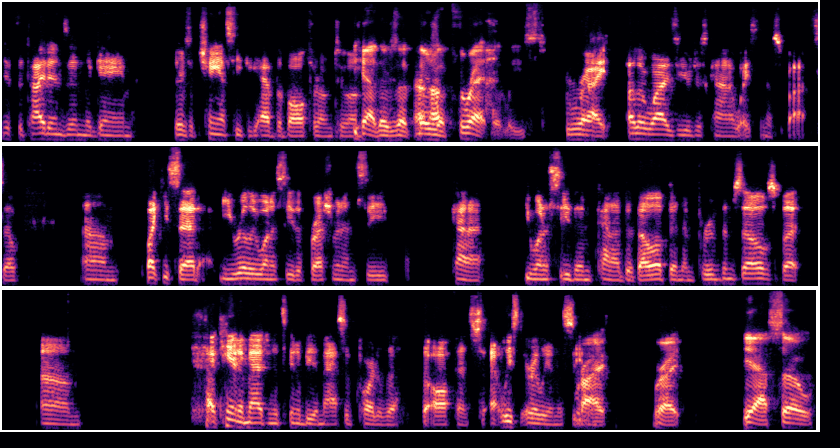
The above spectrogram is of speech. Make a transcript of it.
if the tight end's in the game, there's a chance he could have the ball thrown to him. Yeah, there's a there's uh, a threat at least. Right. Otherwise, you're just kind of wasting a spot. So, um, like you said, you really want to see the freshmen and see kind of you want to see them kind of develop and improve themselves. But um, I can't imagine it's going to be a massive part of the the offense at least early in the season. Right. Right. Yeah. So,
